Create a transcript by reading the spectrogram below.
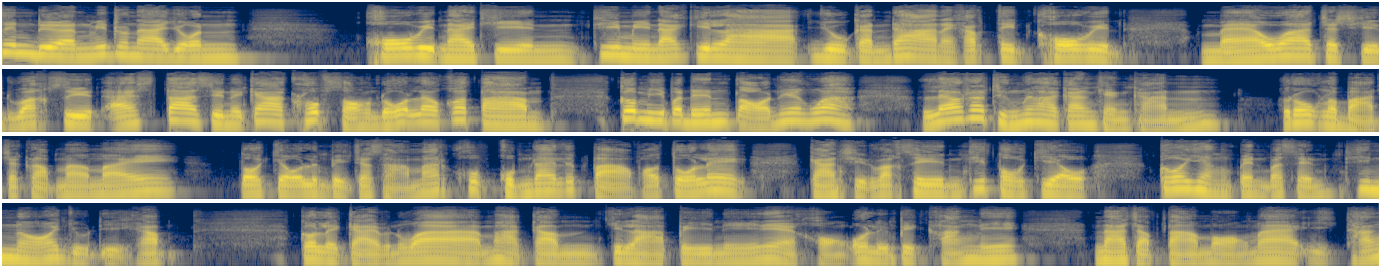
สิ้นเดือนมิถุนายนโควิด -19 ที่มีนักกีฬายูกันดานะครับ ติดโควิด แม้ว่าจะฉีดวัคซีนแอสตราเซเนกาครบ 2 โดสแล้วก็ตาม ก็มีประเด็นต่อเนื่องว่า แล้วถ้าถึงเวลาการแข่งขัน โรคระบาดจะกลับมาไหมโตเกียวโอลิมปิกจะสามารถควบคุมได้หรือเปล่า เพราะตัวเลขการฉีดวัคซีนที่โตเกียวก็ยังเป็นเปอร์เซ็นต์ที่น้อยอยู่ดีครับ ก็เลยกลายเป็นว่ามหากรรมกีฬาปีนี้เนี่ยของโอลิมปิกครั้งนี้ น่าจับตามองมากอีกทั้ง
